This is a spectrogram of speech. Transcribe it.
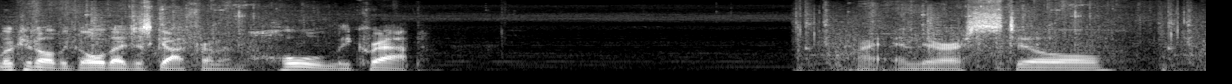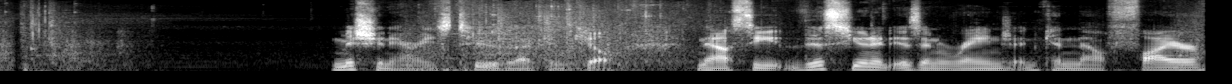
Look at all the gold I just got from him. Holy crap. Alright, and there are still missionaries, too, that I can kill. Now, see, this unit is in range and can now fire.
